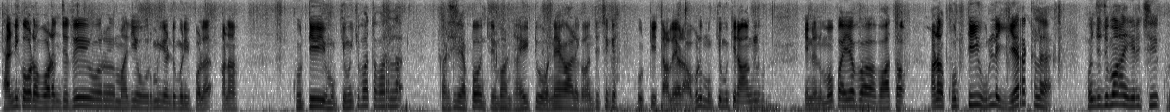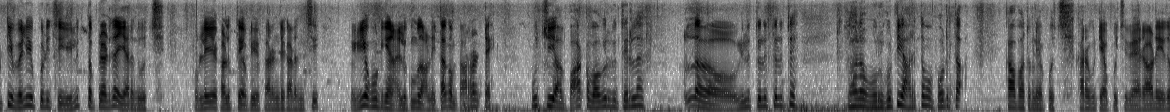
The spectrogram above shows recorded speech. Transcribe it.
தண்ணி கூட உடஞ்சது ஒரு மதியம் ஒரு மணி ரெண்டு மணி போல். ஆனால் குட்டி முக்கிய முக்கிய பார்த்தா வரல. கடைசியில் எப்போ வந்துச்சுமா நைட்டு ஒன்னே காலுக்கு வந்துச்சுங்க. குட்டி தலையோட. அவ்வளோ முக்கிய முக்கிய நாங்களும். என்னென்னமோ பையன் பா பார்த்தோம். ஆனால் குட்டி உள்ளே இறக்கலை. கொஞ்சம் கொஞ்சமாக இருந்துச்சு குட்டி வெளியே பிடிச்சி இழுத்த பின்னாடி தான் இறந்து வச்சு உள்ளேயே கழுத்து அப்படியே பிறண்டு கிடந்துச்சு. பெரிய குட்டிங்க. நான் இழுக்கும்போது அன்னைக்கு தாங்க பிறண்டேன் பூச்சி பார்க்க வகுருக்கு தெரில நல்லா இழுத்து இழுத்து இழுத்து. அதில் ஒரு குட்டி அர்த்தமாக போட்டுட்டா. காப்பாற்ற முடியாது போச்சு. கரைக்குட்டியாக போச்சு. வேற ஆடு ஏதோ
